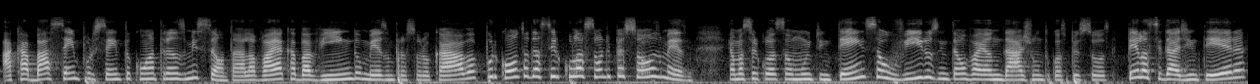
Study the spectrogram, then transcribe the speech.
acabar 100% com a transmissão, tá? Ela vai acabar vindo mesmo para Sorocaba por conta da circulação de pessoas mesmo. É uma circulação muito intensa, o vírus então vai andar junto com as pessoas pela cidade inteira.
